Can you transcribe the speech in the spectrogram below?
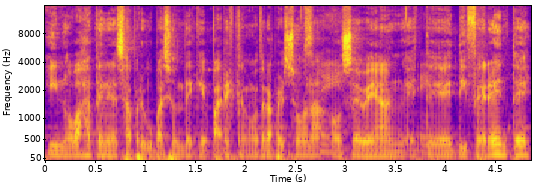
y no vas a tener esa preocupación de que parezcan otra persona Sí. o se vean este, diferentes,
